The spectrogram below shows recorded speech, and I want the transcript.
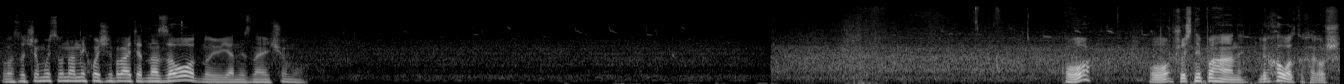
Просто чомусь вона не хоче брати одна за одною, я не знаю чому. О, о, щось непогане. Верховодка хороша.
